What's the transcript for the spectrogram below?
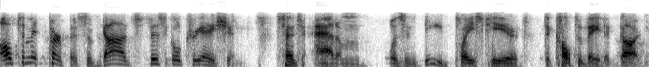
ultimate purpose of God's physical creation, since Adam was indeed placed here to cultivate a garden.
